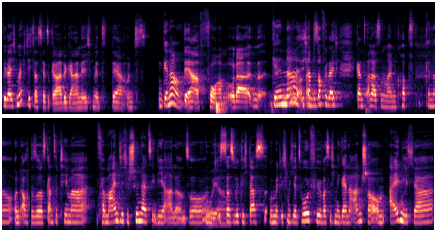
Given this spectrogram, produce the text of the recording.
vielleicht möchte ich das jetzt gerade gar nicht mit der und genau. der Form oder genau. Ne? ich habe es doch vielleicht ganz anders in meinem Kopf. Genau und auch so das ganze Thema vermeintliche Schönheitsideale und so und oh, ja. ist das wirklich das, womit ich mich jetzt wohlfühle, was ich mir gerne anschaue, um eigentlich ja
